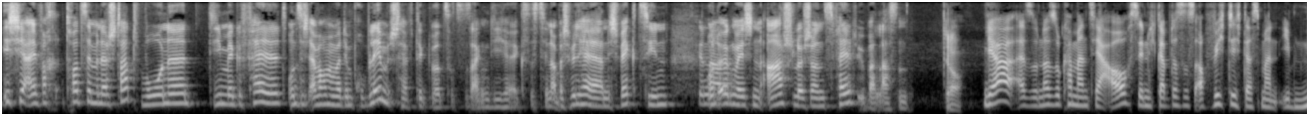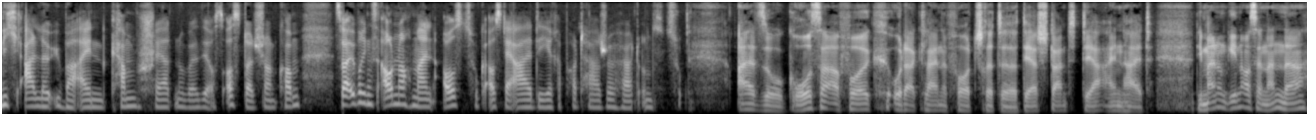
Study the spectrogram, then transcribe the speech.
ich hier einfach trotzdem in der Stadt wohne, die mir gefällt und sich einfach mal mit dem Problem beschäftigt wird, sozusagen, die hier existieren. Aber ich will hier ja nicht wegziehen genau. und irgendwelchen Arschlöchern das Feld überlassen. Ja. Ja, also ne, so kann man es ja auch sehen. Ich glaube, das ist auch wichtig, dass man eben nicht alle über einen Kamm schert, nur weil sie aus Ostdeutschland kommen. Es war übrigens auch noch mal ein Auszug aus der ARD-Reportage. Hört uns zu. Also großer Erfolg oder kleine Fortschritte, der Stand der Einheit. Die Meinungen gehen auseinander.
